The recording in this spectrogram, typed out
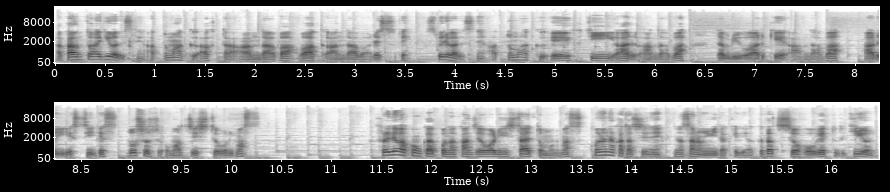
アカウント ID はですね、アットマーク、アフター、アンダーバー、ワーク、アンダーバー、レストで、スペルがですね、アットマーク、AFTR、アンダーバー、WRK、アンダーバー、REST です。どうしどしお待ちしております。それでは今回はこんな感じで終わりにしたいと思います。このような形でね、皆さんの耳だけで役立つ情報をゲットできるように、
